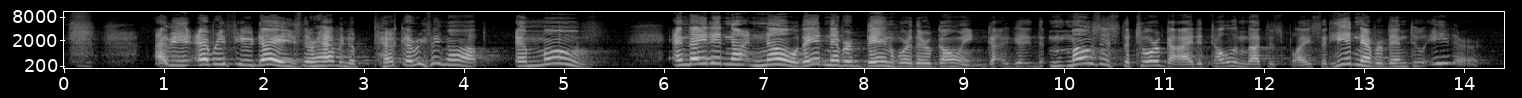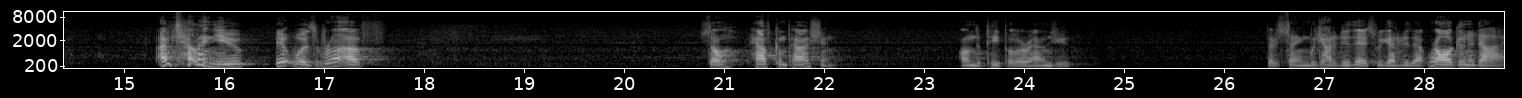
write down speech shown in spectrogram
I mean, every few days they're having to pick everything up and move. And they did not know, they had never been where they're going. Moses, the tour guide, had told them about this place that he had never been to either. I'm telling you, it was rough. So have compassion on the people around you that are saying, we got to do this, we got to do that. We're all going to die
